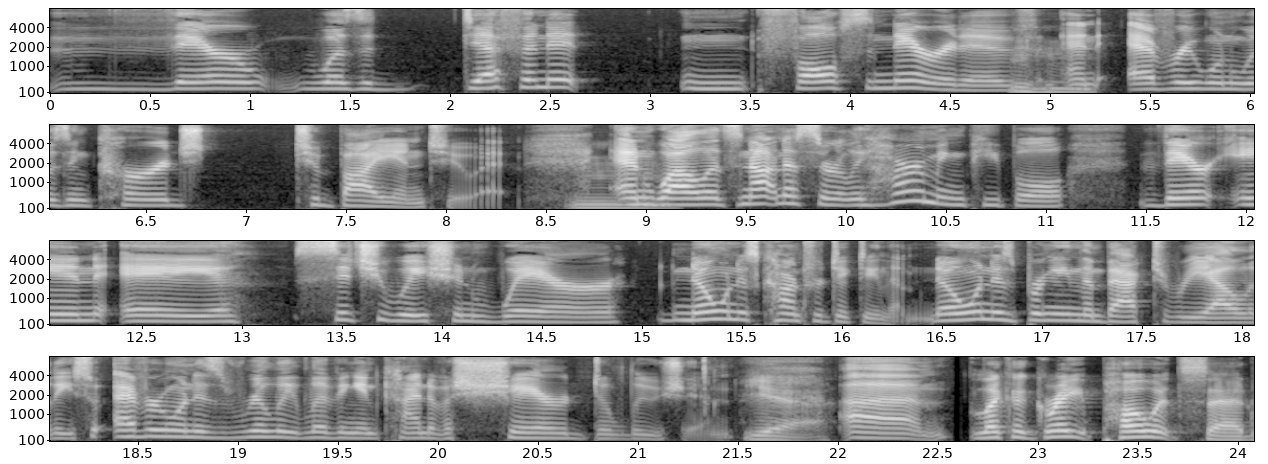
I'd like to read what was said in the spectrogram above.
there was a definite n- false narrative, Mm-hmm. and everyone was encouraged to buy into it. Mm. And while it's not necessarily harming people, they're in a situation where no one is contradicting them. No one is bringing them back to reality. So everyone is really living in kind of a shared delusion. Yeah. Um, like a great poet said,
